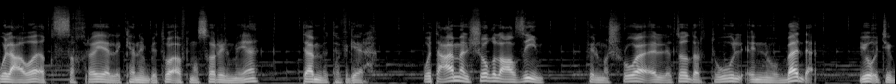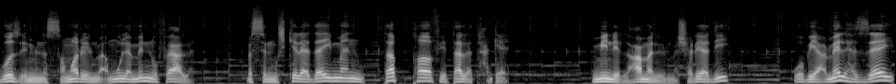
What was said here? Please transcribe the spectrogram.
والعوائق الصخرية اللي كانت بتوقف مسار المياه تم تفجيرها واتعمل شغل عظيم في المشروع اللي تقدر تقول إنه بدأ يؤتي جزء من الثمار المأمولة منه فعلا. بس المشكلة دايما تبقى في ثلاث حاجات. مين اللي عمل المشاريع دي؟ وبيعملها إزاي؟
